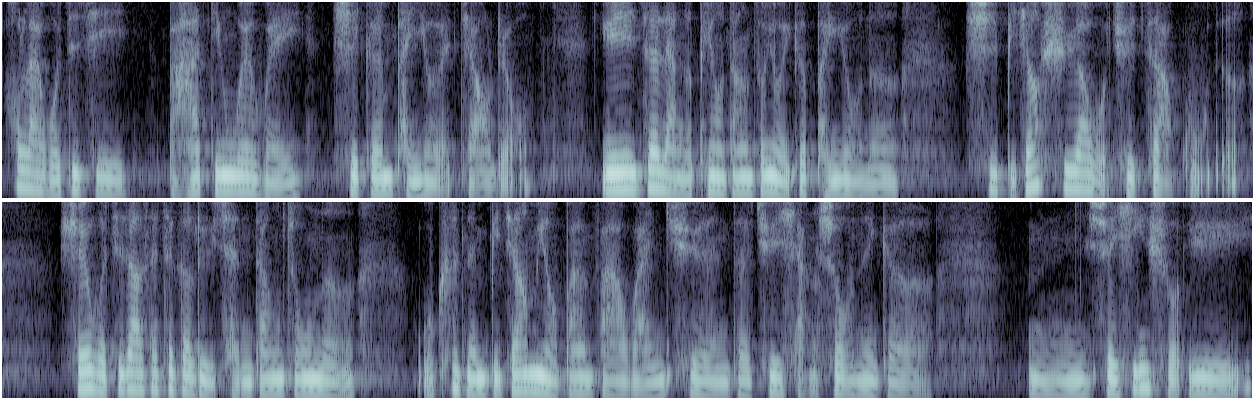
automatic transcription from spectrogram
后来我自己把它定位为是跟朋友的交流，因为这两个朋友当中有一个朋友呢是比较需要我去照顾的，所以我知道在这个旅程当中呢，我可能比较没有办法完全的去享受那个嗯随心所欲、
